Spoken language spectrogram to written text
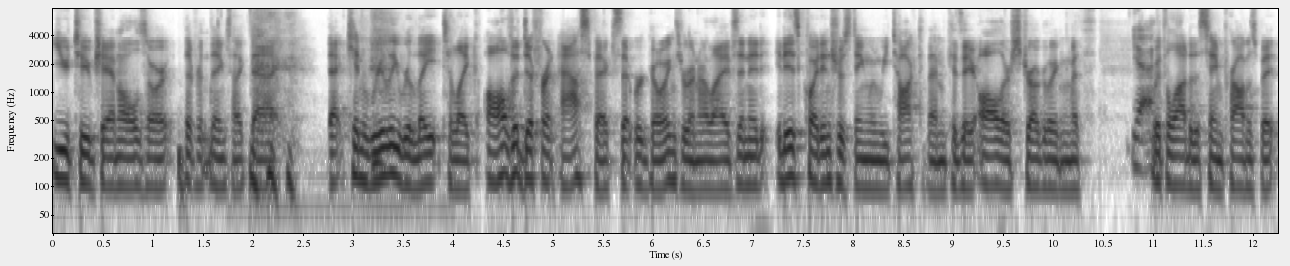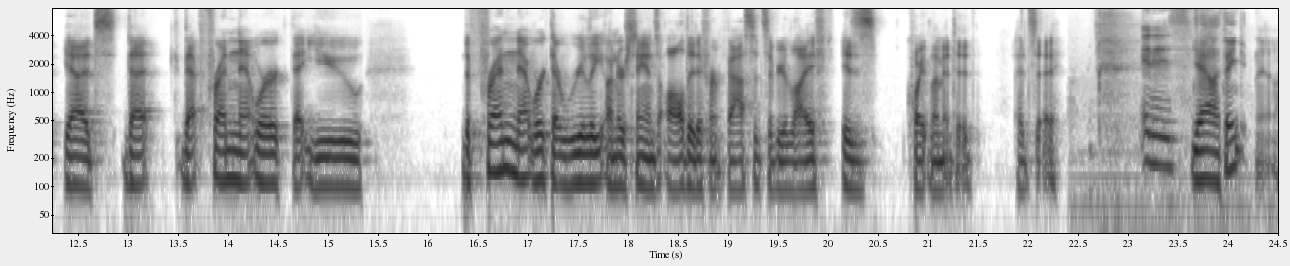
YouTube channels or different things like that that can really relate to like all the different aspects that we're going through in our lives. And it, it is quite interesting when we talk to them because they all are struggling with Yeah. with a lot of the same problems. But yeah, it's that that friend network that you the friend network that really understands all the different facets of your life is quite limited, I'd say. it is. Yeah, I think Yeah.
